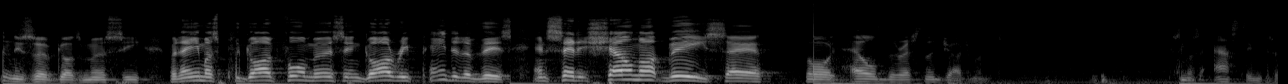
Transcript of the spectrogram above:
Didn't deserve God's mercy, but Amos pleaded God for mercy, and God repented of this and said, It shall not be, saith the Lord, held the rest of the judgment. Amos asked him to.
